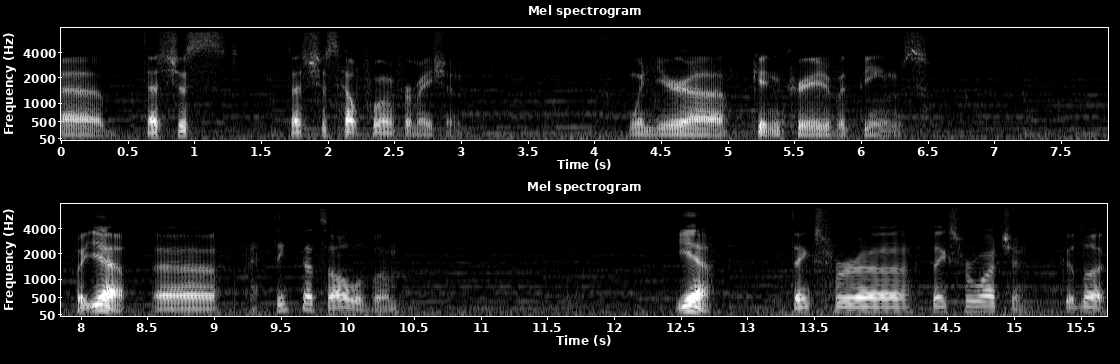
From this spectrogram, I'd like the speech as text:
Uh, that's just that's just helpful information when you're uh, getting creative with beams. But yeah, uh, I think that's all of them. Yeah, thanks for uh, thanks for watching. Good luck.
